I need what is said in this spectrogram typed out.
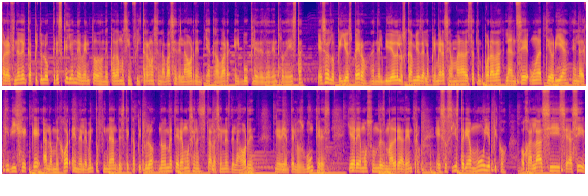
Para el final del capítulo, ¿crees que hay un evento donde podamos infiltrarnos en la base de la orden y acabar el bucle desde adentro de esta? Eso es lo que yo espero. En el video de los cambios de la primera semana de esta temporada lancé una teoría en la que dije que a lo mejor en el evento final de este capítulo nos meteremos en las instalaciones de la orden mediante los búnkeres y haremos un desmadre adentro. Eso sí estaría muy épico. Ojalá sí sea así.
